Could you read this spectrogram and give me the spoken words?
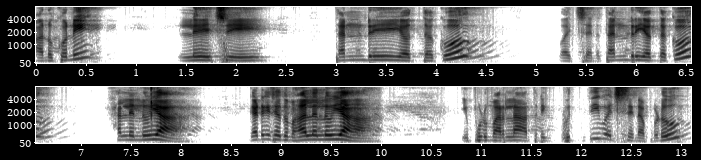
అనుకుని లేచి తండ్రి యొద్దకు వచ్చాను. తండ్రి యొద్దకు. హల్లెలుయా. గట్టిగా చదువు హల్లెలుయా. ఇప్పుడు మరలా అతనికి బుద్ధి వచ్చినప్పుడు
